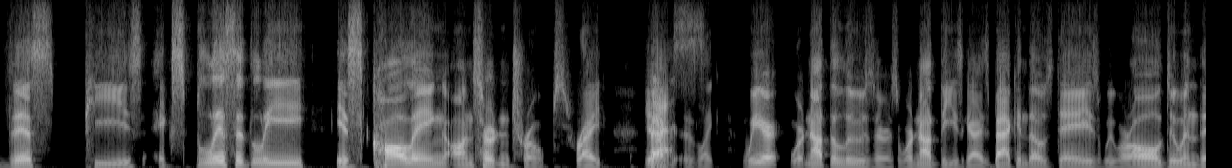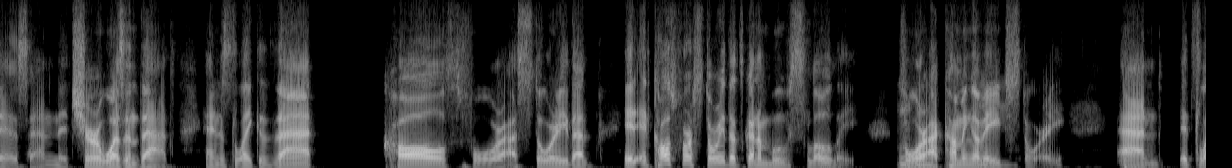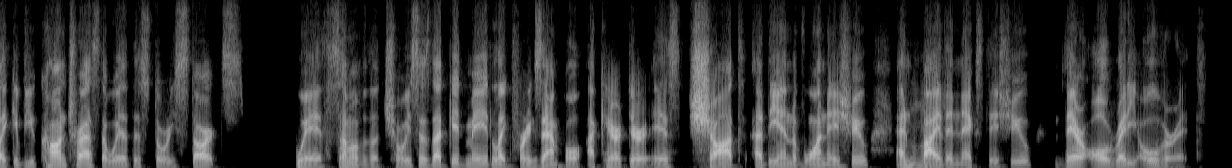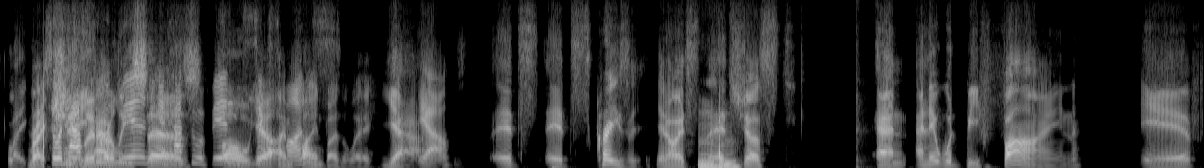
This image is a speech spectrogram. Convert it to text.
this piece explicitly is calling on certain tropes, right? Back- eh, Yes. Like we're we're not the losers. We're not these guys. Back in those days, we were all doing this, and it sure wasn't that. And it's like that calls for a story that it, it calls for a story that's gonna move slowly, for Mhm. a coming of age Mhm. story. And it's like if you contrast the way that this story starts with some of the choices that get made, like for example, a character is shot at the end of one issue, and Mhm. by the next issue, they're already over it. Like Right. So it she has to have literally been- it says, has have "Oh yeah, six I'm fine by the way." yeah, Yeah. it's it's crazy. You know, it's Mhm. it's just and and it would be fine if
